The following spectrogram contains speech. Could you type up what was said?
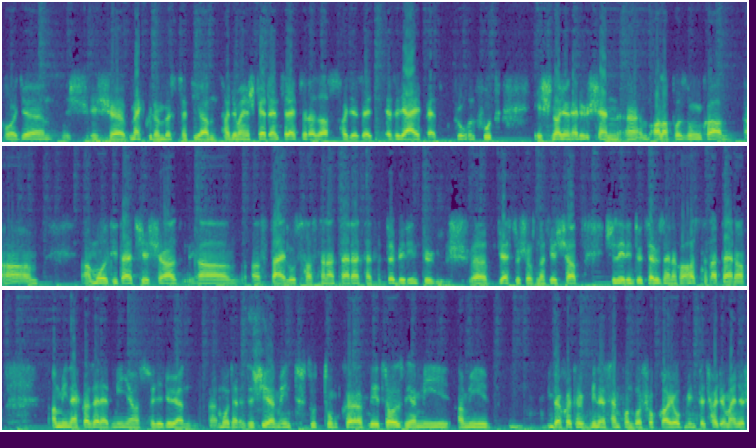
hogy, uh, és, és megkülönbözteti a hagyományos kedrendszerektől, az az, hogy ez egy, ez egy iPad Pro-n fut, és nagyon erősen alapozunk a, a a multitouch és a, a, a stylus használatára, tehát a több érintő gesztusoknak és, a, és az érintő ceruzának a használatára, aminek az eredménye az, hogy egy olyan modellezési élményt tudtunk uh, létrehozni, ami, ami gyakorlatilag minden szempontból sokkal jobb, mint egy hagyományos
